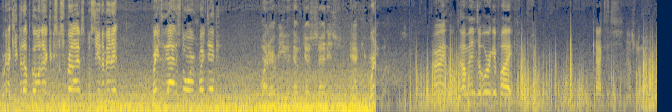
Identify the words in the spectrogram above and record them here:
we're gonna keep it up going there. Give me some scribes. We'll see you in a minute. Right into the eye of the storm, right, Dick? Whatever you have just said is accurate. All right, we'll come into Organ Pipe. Cactus National Monument.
